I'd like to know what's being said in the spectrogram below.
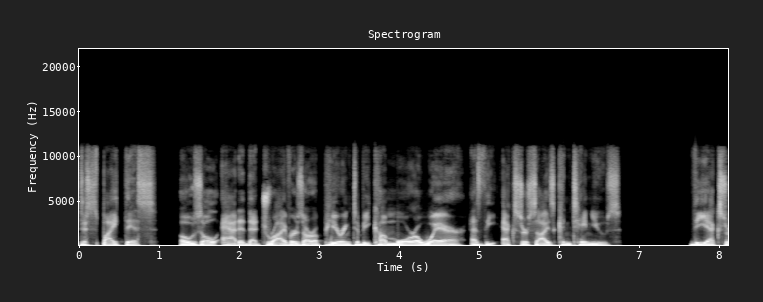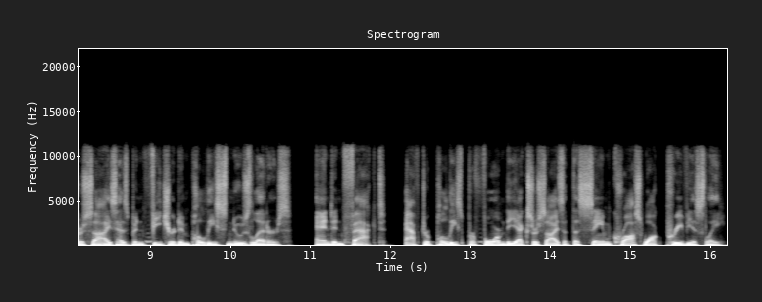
Despite this, Ozol added that drivers are appearing to become more aware as the exercise continues. The exercise has been featured in police newsletters, and in fact, after police performed the exercise at the same crosswalk previously,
